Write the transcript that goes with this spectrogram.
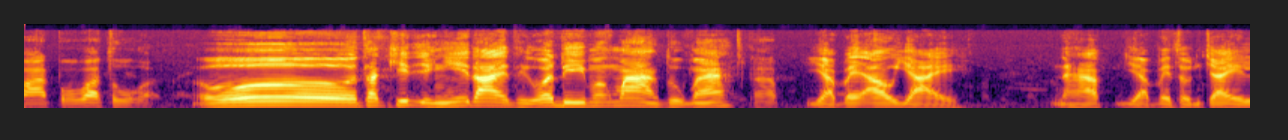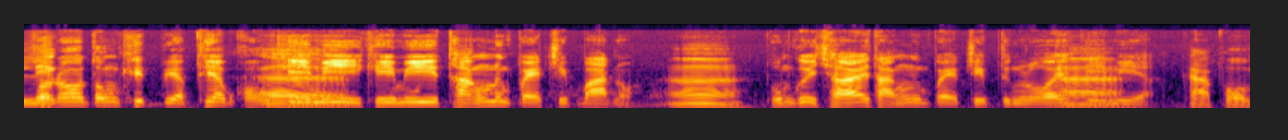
บาทผมว่าถูกอะ โอ้ถ้าคิดอย่างนี้ได้ถือว่าดีมากๆ ถูกไหมครับ อย่าไปเอาใหญ่นะครับ อย่าไปสนใจเพเล็ก ราะเราต้องคิดเปรียบเทียบของเออ เคมีเคมีถังหนึ่งแปดสิบบาทเนาะเออผมเคยใช้ถังหนึ่งแปดสิบถึงร้อยเคมีอะครับผม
